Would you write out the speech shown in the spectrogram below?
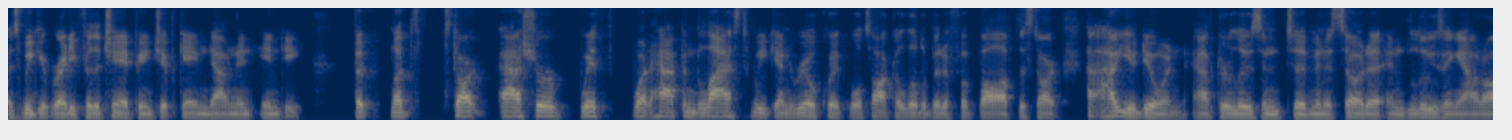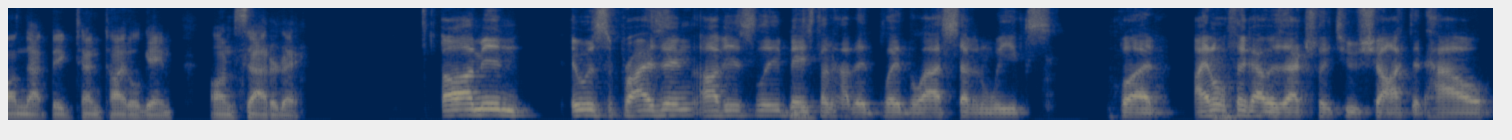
as we get ready for the championship game down in Indy. But let's start, Asher, with what happened last weekend real quick. We'll talk a little bit of football off the start. How you doing after losing to Minnesota and losing out on that Big Ten title game on Saturday? Uh, I mean, it was surprising, obviously, based on how they'd played the last seven weeks. But I don't think I was actually too shocked at how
